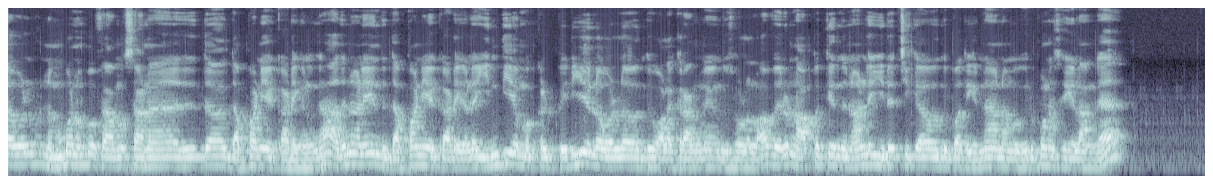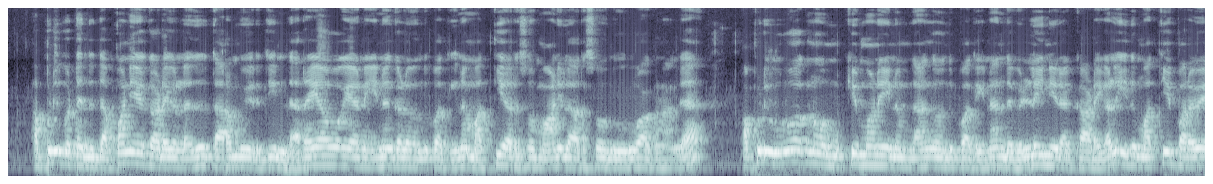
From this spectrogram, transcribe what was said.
லெவலில் ரொம்ப ரொம்ப ஃபேமஸான இதுதான் தப்பானிய காடைகள்ங்க. அதனாலேயே இந்த தப்பானிய காடைகளை இந்திய மக்கள் பெரிய லெவலில் வந்து வளர்க்குறாங்கன்னே வந்து சொல்லலாம். வெறும் நாற்பத்தி ஐந்து நாள் இறைச்சிக்காக வந்து பார்த்திங்கன்னா நம்ம விற்பனை செய்யலாங்க. அப்படிப்பட்ட இந்த தப்பானிய காடைகள் வந்து தரம் உயர்த்தி நிறையா வகையான இனங்களை வந்து பார்த்திங்கன்னா மத்திய அரசோ மாநில அரசோ வந்து உருவாக்குனாங்க. அப்படி உருவாக்கின ஒரு முக்கியமான இனம் தாங்க வந்து பார்த்திங்கன்னா இந்த வெள்ளை நிற காடைகள். இது மத்திய பறவை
